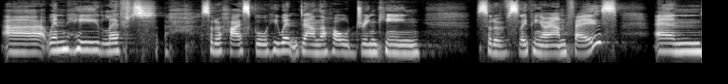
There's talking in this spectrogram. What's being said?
uh, when he left sort of high school, he went down the whole drinking, sort of sleeping around phase. And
